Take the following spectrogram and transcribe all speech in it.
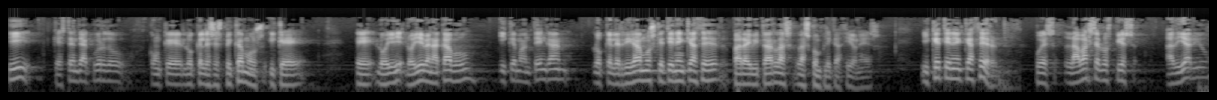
y que estén de acuerdo con que lo que les explicamos y que eh, lo, lleven a cabo y que mantengan lo que les digamos que tienen que hacer para evitar las, las complicaciones. ¿Y qué tienen que hacer? Pues lavarse los pies a diario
